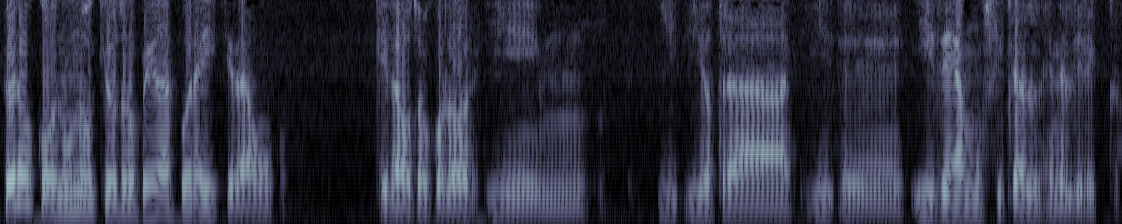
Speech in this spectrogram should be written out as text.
pero con uno que otro pedal por ahí que da, que da otro color y, y, otra eh, idea musical en el directo.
